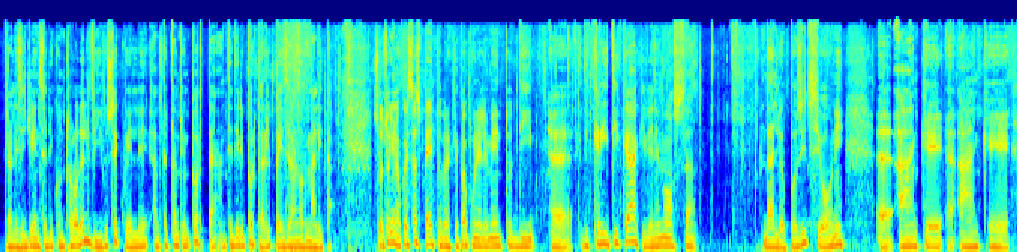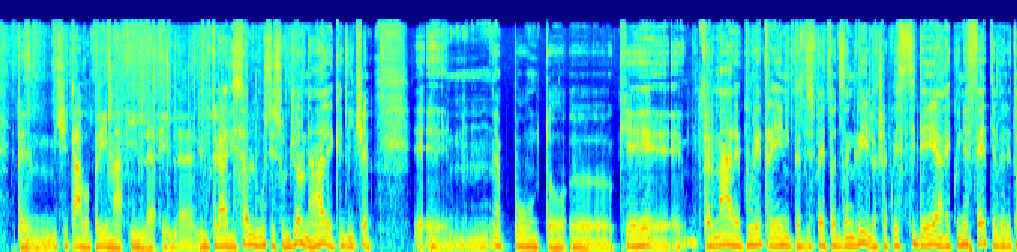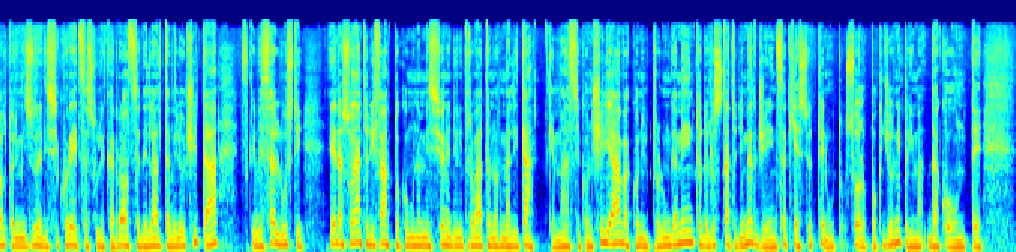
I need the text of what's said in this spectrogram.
tra le esigenze di controllo del virus e quelle altrettanto importanti di riportare il paese alla normalità. Sottolineo questo aspetto perché è proprio un elemento di, eh, di critica che viene mossa dalle opposizioni, eh, anche, anche citavo prima il, il, l'editoriale di Sallusti sul giornale che dice eh, appunto eh, che fermare pure i treni per dispetto a Zangrillo, cioè quest'idea, ecco in effetti avere tolto le misure di sicurezza sulle carrozze dell'alta velocità, scrive Sallusti, era suonato di fatto come una missione di ritrovata normalità che mal si conciliava con il prolungamento dello stato di emergenza chiesto e ottenuto solo pochi giorni prima da Conte.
